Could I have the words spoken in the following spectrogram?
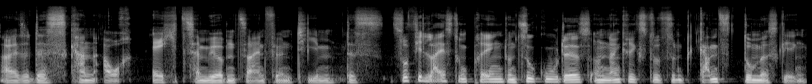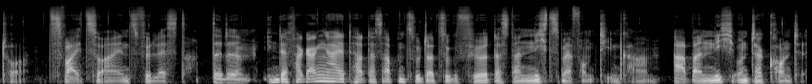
Also das kann auch echt zermürbend sein für ein Team, das so viel Leistung bringt und so gut ist und dann kriegst du so ein ganz dummes Gegentor. 2 zu 1 für Leicester. In der Vergangenheit hat das ab und zu dazu geführt, dass dann nichts mehr vom Team kam, aber nicht unter Konte.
